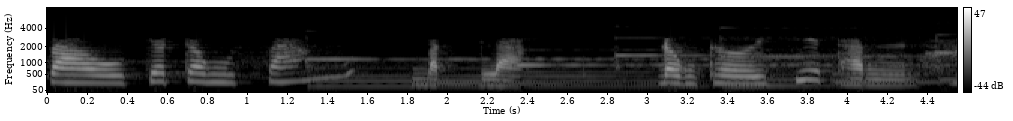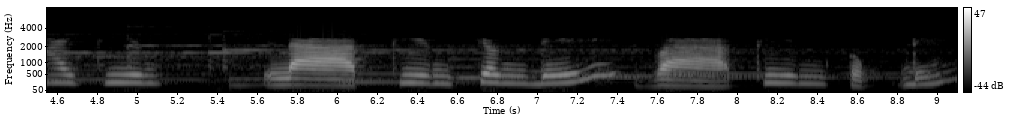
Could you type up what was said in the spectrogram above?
sao cho trong sáng mạch lạc, đồng thời chia thành hai thiên là thiên chân đế và thiên tục đế.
